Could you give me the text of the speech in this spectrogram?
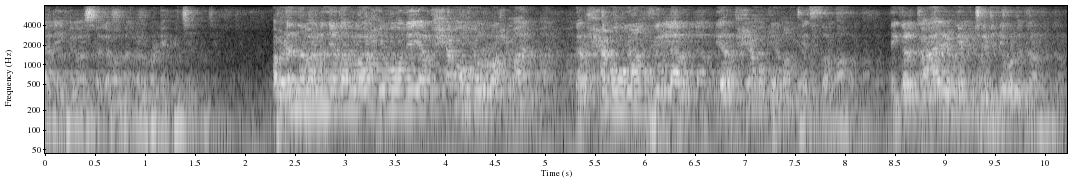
അലൈഹി വസല്ലം തങ്ങൾ പഠിപ്പിച്ചത്. അവിടെ നിന്ന് പറഞ്ഞത് നിങ്ങൾ കാരുണ്യം ചൊരിഞ്ഞു കൊടുക്കണം.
